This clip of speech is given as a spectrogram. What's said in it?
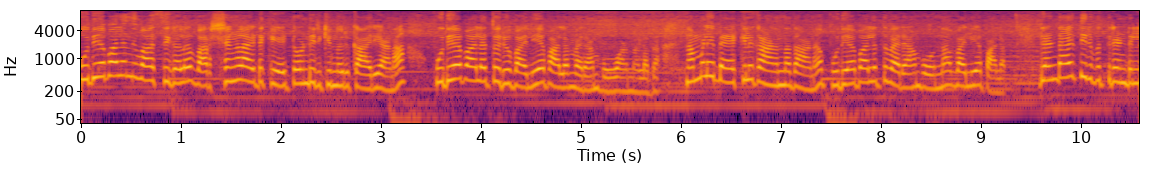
പുതിയ പാലം നിവാസികൾ വർഷങ്ങളായിട്ട് കേട്ടുകൊണ്ടിരിക്കുന്ന ഒരു കാര്യമാണ് പുതിയ പാലത്ത് ഒരു വലിയ പാലം വരാൻ പോവാന്നുള്ളത്. നമ്മൾ ഈ ബാക്കിൽ കാണുന്നതാണ് പുതിയ പാലത്ത് വരാൻ പോകുന്ന വലിയ പാലം. രണ്ടായിരത്തി ഇരുപത്തിരണ്ടിൽ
